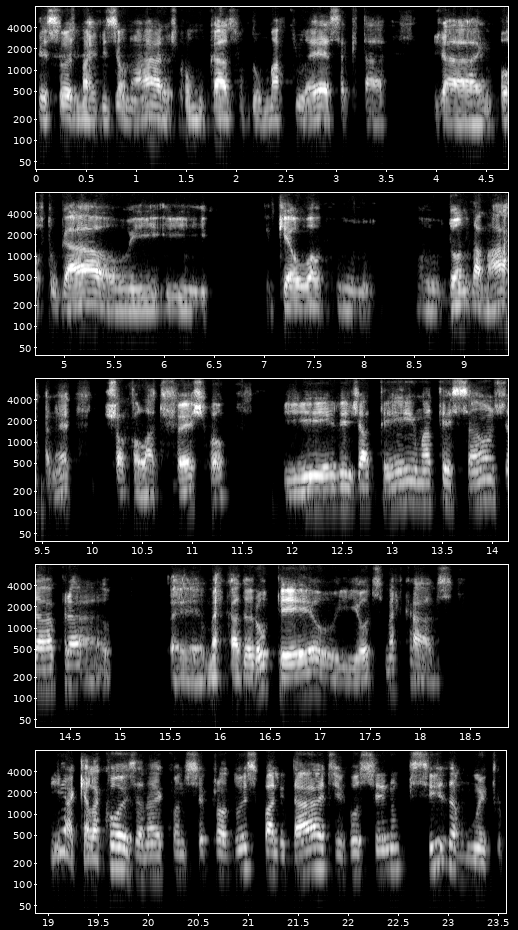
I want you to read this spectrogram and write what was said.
pessoas mais visionárias, como o caso do Marco Lessa, que está já em Portugal e, e que é o, o, o dono da marca, né, Chocolate Festival, e ele já tem uma atenção já para é, o mercado europeu e outros mercados. E aquela coisa, né, quando você produz qualidade, você não precisa muito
